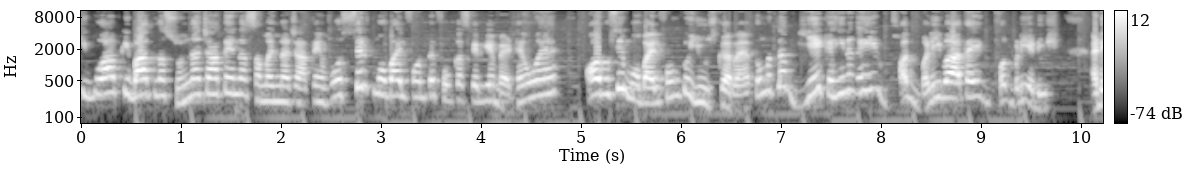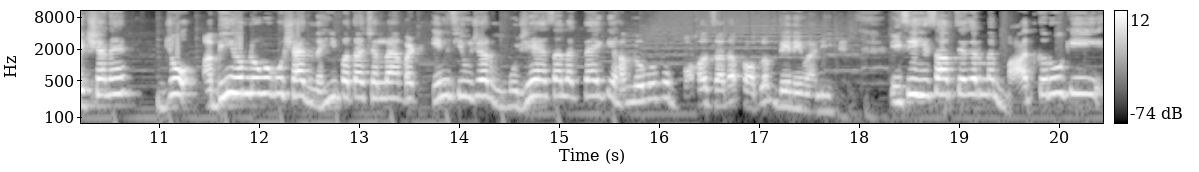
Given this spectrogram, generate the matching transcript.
कि वो आपकी बात ना सुनना चाहते हैं, ना समझना चाहते हैं। वो सिर्फ़ मोबाइल फ़ोन पर फोकस करके बैठे हुए हैं और उसी मोबाइल फ़ोन को यूज़ कर रहे हैं। तो मतलब ये कहीं ना कहीं बहुत बड़ी बात है, एक बहुत बड़ी एडिक्शन है, जो अभी हम लोगों को शायद नहीं पता चल रहा है बट इन फ्यूचर मुझे ऐसा लगता है कि हम लोगों को बहुत ज़्यादा प्रॉब्लम देने वाली है। इसी हिसाब से अगर मैं बात करूँ कि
